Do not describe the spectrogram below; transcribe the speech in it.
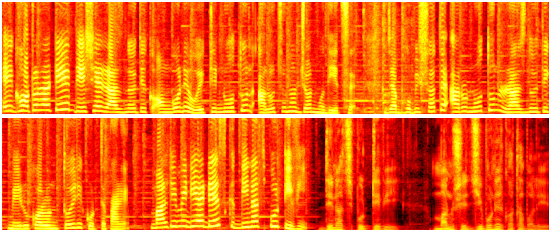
এই ঘটনাটি দেশের রাজনৈতিক অঙ্গনেও একটি নতুন আলোচনার জন্ম দিয়েছে, যা ভবিষ্যতে আরও নতুন রাজনৈতিক মেরুকরণ তৈরি করতে পারে। Multimedia desk, Dinajpur TV. Dinajpur TV, মানুষের জীবনের কথা বলে।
